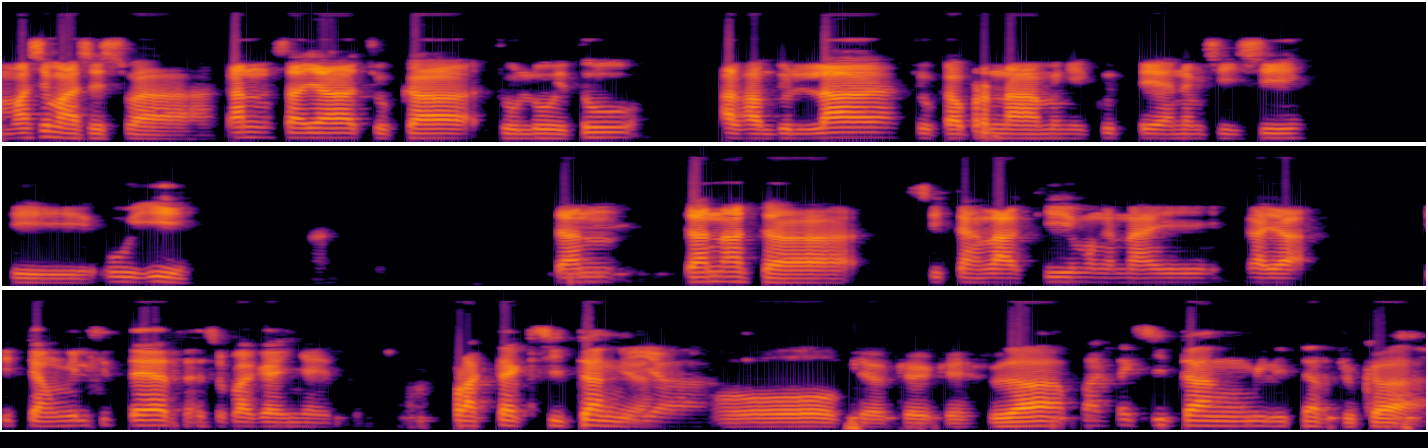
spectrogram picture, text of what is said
masih mahasiswa. Kan saya juga dulu itu alhamdulillah juga pernah mengikuti NMCC di UI. Dan dan ada sidang lagi mengenai kayak sidang militer dan sebagainya itu. Praktek sidang ya? Iya. Oh, oke oke oke. Sudah praktek sidang militer juga.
